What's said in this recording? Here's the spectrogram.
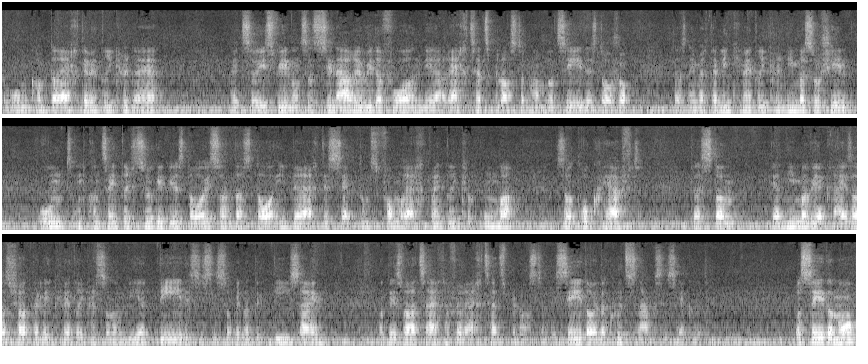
da oben kommt der rechte Ventrikel daher. Wenn es so ist wie in unserem Szenario wieder vor und wir eine Rechtsherzbelastung haben, dann sehe ich das da schon, dass nämlich der linke Ventrikel nicht mehr so schön rund und konzentrisch zugeht, wie es da ist, sondern dass da im Bereich des Septums vom rechten Ventrikel immer so Druck herrscht, dass dann der nicht mehr wie ein Kreis ausschaut, der linke Ventrikel, sondern wie ein D, das ist das sogenannte D-Sein. Und das war ein Zeichen für Rechtsherzbelastung. Das sehe ich da in der kurzen Achse sehr gut. Was sehe ich da noch?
